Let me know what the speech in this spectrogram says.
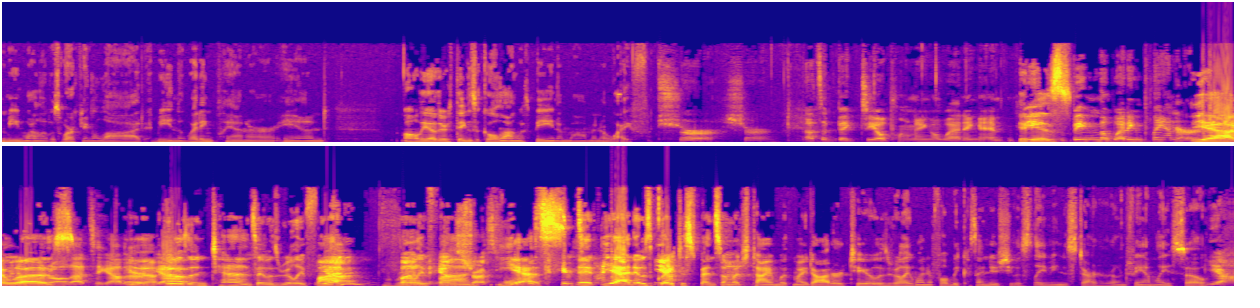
Meanwhile, I was working a lot, being the wedding planner and all the other things that go along with being a mom and a wife. Sure, sure. That's a big deal planning a wedding and being, is. being the wedding planner. Yeah, it was. Put all that together. Yeah, it was intense. It was really fun. Yeah, really fun fun. and stressful Yes. It, yeah, and it was great Yeah. to spend so much time with my daughter too. It was really wonderful because I knew she was leaving to start her own family. So Yeah.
